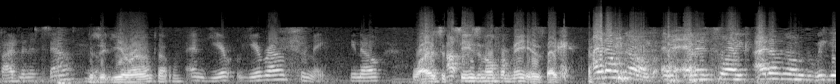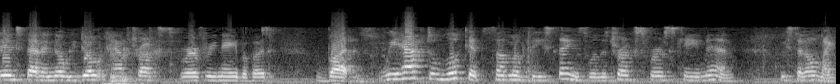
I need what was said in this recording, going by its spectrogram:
Five minutes down, Is it year-round, that one? and year, year-round for me, you know? Why is it Uh, seasonal for me? It's like... I don't know, and, and it's like, I don't know that we get into that, I know we don't have trucks for every neighborhood, but we have to look at some of these things. When the trucks first came in, we said, oh my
